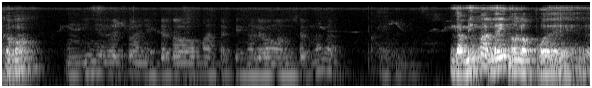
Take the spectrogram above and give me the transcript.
¿Cómo? Un niño de 8 años que roba mata, que no le vamos a hacer nada. La misma ley no lo puede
